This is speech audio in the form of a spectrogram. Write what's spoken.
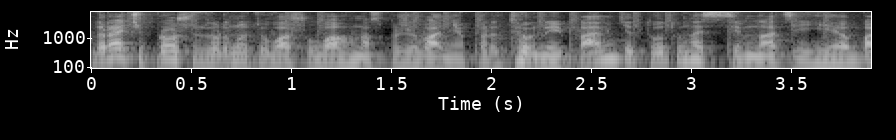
До речі, прошу звернути вашу увагу на споживання оперативної пам'яті. Тут у нас 17 ГБ.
